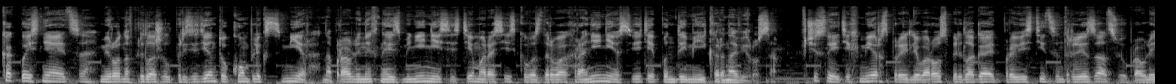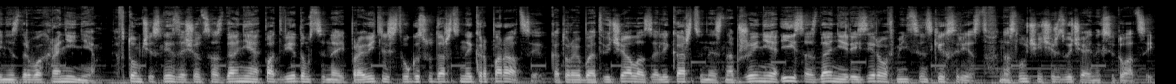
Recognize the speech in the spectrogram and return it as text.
Как поясняется, Миронов предложил президенту комплекс мер, направленных на изменение системы российского здравоохранения в свете пандемии коронавируса. В числе этих мер «Справедливорос» предлагает провести централизацию управления здравоохранением, в том числе за счет создания подведомственной правительству государственной корпорации, которая бы отвечала за за лекарственное снабжение и создание резервов медицинских средств на случай чрезвычайных ситуаций.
